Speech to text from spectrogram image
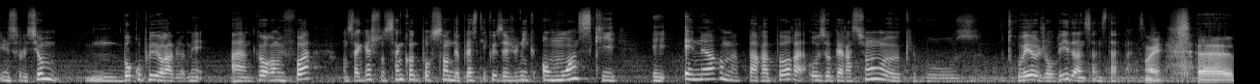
une solution beaucoup plus durable. Mais encore une fois, on s'engage sur 50% de plastique usage unique en moins, ce qui est énorme par rapport aux opérations euh, que vous, trouvez aujourd'hui dans un stade. Ouais. Euh,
